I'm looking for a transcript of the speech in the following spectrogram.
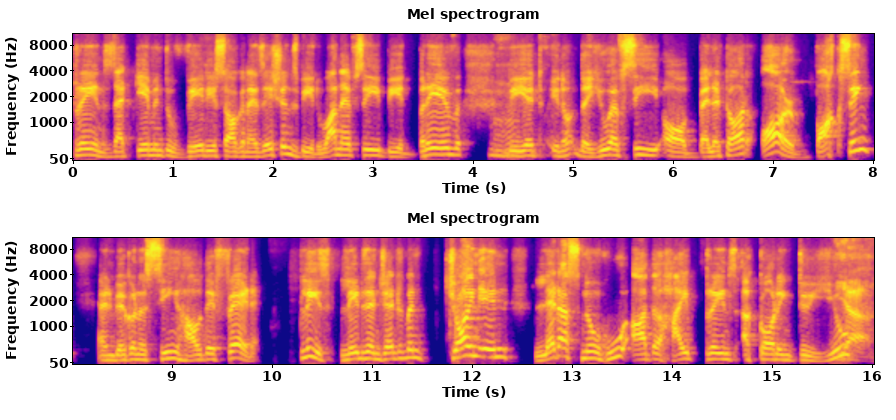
trains that came into various organizations, be it One FC, be it Brave, Mhm. be it you know the UFC or Bellator or boxing, and we're going to see how they fared. Please, ladies and gentlemen, join in. Let us know who are the hype trains according to you, Yeah.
